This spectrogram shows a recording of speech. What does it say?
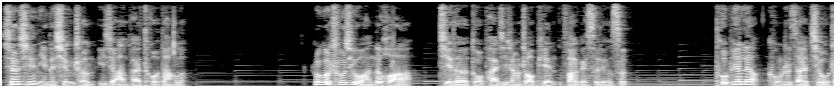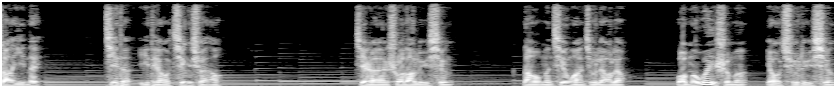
相信你的行程已经安排妥当了。如果出去玩的话，记得多拍几张照片发给四零四，图片量控制在九张以内。记得一定要精选哦。既然说到旅行，那我们今晚就聊聊，我们为什么要去旅行？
